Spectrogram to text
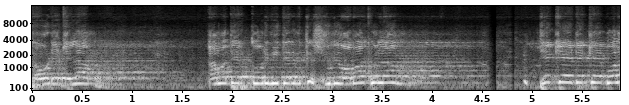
ভাঙড়ে গেলাম আমাদের কর্মীদেরকে শুনে অবাক হলাম। ডেকে ডেকে বলা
